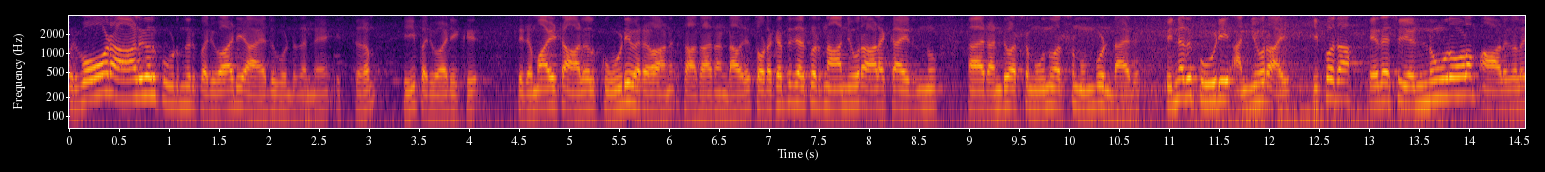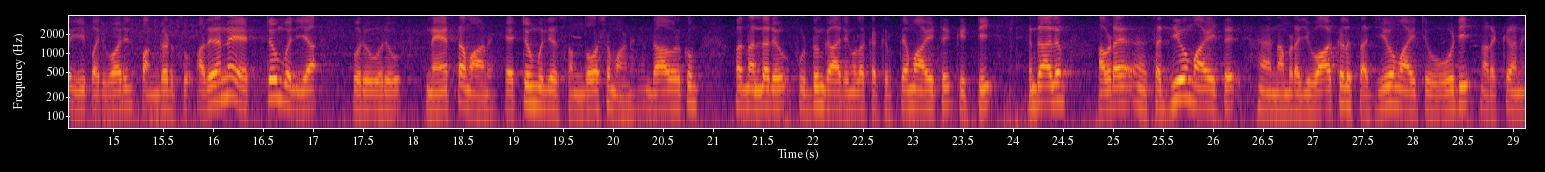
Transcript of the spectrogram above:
ഒരുപാട് ആളുകൾ കൂടുന്ന ഒരു പരിപാടി ആയതുകൊണ്ട് തന്നെ ഇത്തരം ഈ പരിപാടിക്ക് സ്ഥിരമായിട്ട് ആളുകൾ കൂടി വരവാണ് സാധാരണ ഉണ്ടാവുക തുടക്കത്തിൽ ചിലപ്പോൾ ഒരു നാനൂറ് ആളൊക്കെ ആയിരുന്നു രണ്ട് വർഷം മൂന്ന് വർഷം മുമ്പ് ഉണ്ടായത്. പിന്നെ അത് കൂടി അഞ്ഞൂറായി. ഇപ്പോൾ ഇതാ ഏകദേശം എണ്ണൂറോളം ആളുകൾ ഈ പരിപാടിയിൽ പങ്കെടുത്തു. അത് തന്നെ ഏറ്റവും വലിയ ഒരു ഒരു നേട്ടമാണ് ഏറ്റവും വലിയ സന്തോഷമാണ്. എല്ലാവർക്കും നല്ലൊരു ഫുഡും കാര്യങ്ങളൊക്കെ കൃത്യമായിട്ട് കിട്ടി. എന്തായാലും അവിടെ സജീവമായിട്ട് നമ്മുടെ യുവാക്കൾ സജീവമായിട്ട് ഓടി നടക്കുകയാണ്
